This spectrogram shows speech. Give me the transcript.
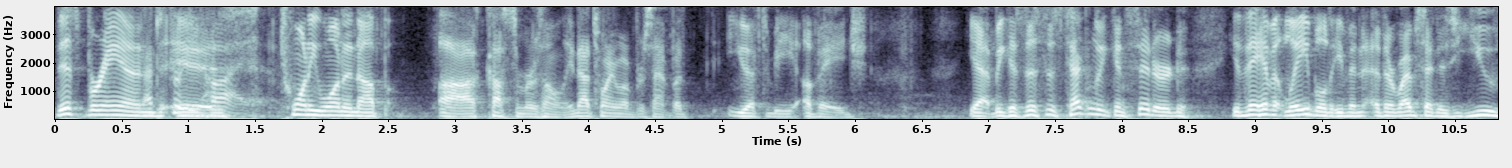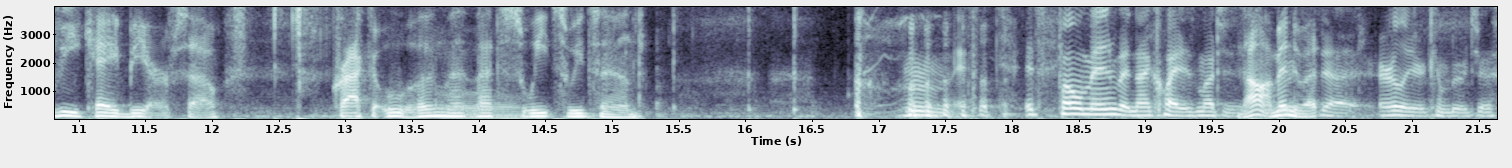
this brand That's pretty is high. 21 and up uh, customers only, not 21 percent, but you have to be of age. Yeah, because this is technically considered. They have it labeled even at their website as UVK beer. So crack. Ooh, isn't that, that sweet, sweet sound. it's it's foaming, but not quite as much as No, I'm into it. the earlier kombucha.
